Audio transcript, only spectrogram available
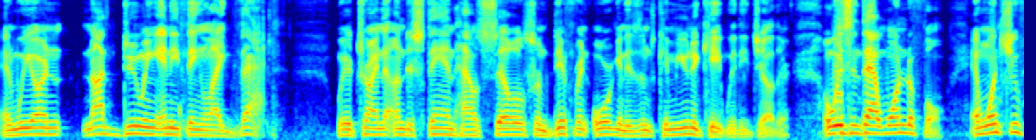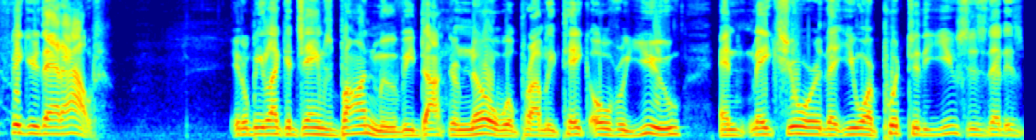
And we are not doing anything like that. We're trying to understand how cells from different organisms communicate with each other. Oh, isn't that wonderful? And once you figure that out, it'll be like a James Bond movie. Dr. No will probably take over you and make sure that you are put to the uses that is,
